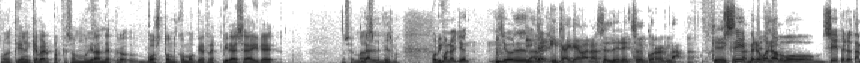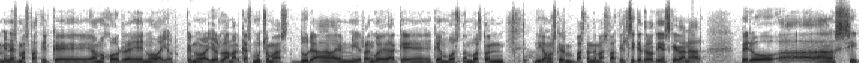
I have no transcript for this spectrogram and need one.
bueno, tienen que ver porque son muy grandes, pero Boston como que respira ese aire no sé, más. Bueno, yo. yo y, que, hay que ganarse el derecho de correrla. Que, sí, pero bueno. Sí, pero también es más fácil que a lo mejor eh, Nueva York. Que Nueva York la marca es mucho más dura en mi rango de edad que, en Boston. Boston, digamos que es bastante más fácil. Sí que te lo tienes que ganar, pero ah, sí,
